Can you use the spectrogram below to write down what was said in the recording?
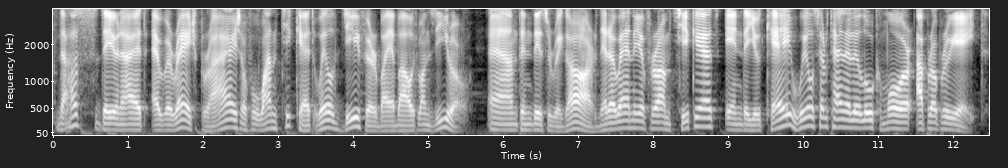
Thus, the United average price of one ticket will differ by about 1 zero and in this regard, the revenue from tickets in the UK will certainly look more appropriate.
